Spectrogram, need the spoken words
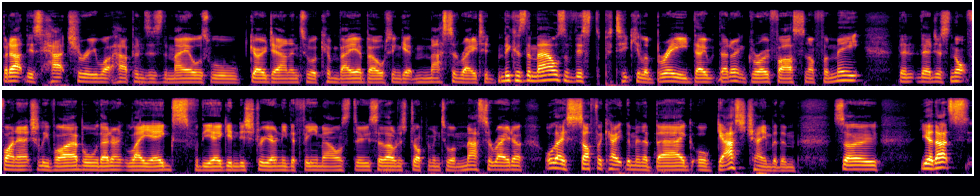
but at this hatchery, what happens is the males will go down into a conveyor belt and get macerated because the males of this particular breed they, they don't grow fast enough for meat. Then they're just not financially viable. They don't lay eggs for the egg industry. Only the females do. So they'll just drop them into a macerator, or they suffocate them in a bag or gas chamber them. So yeah, that's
